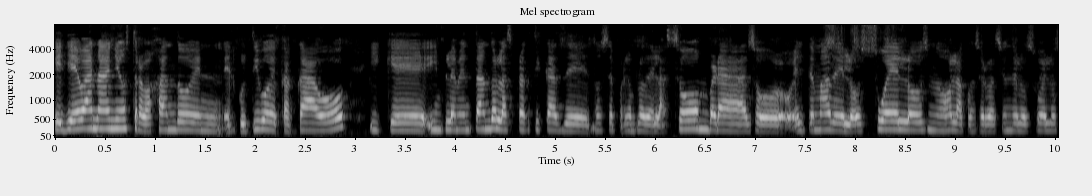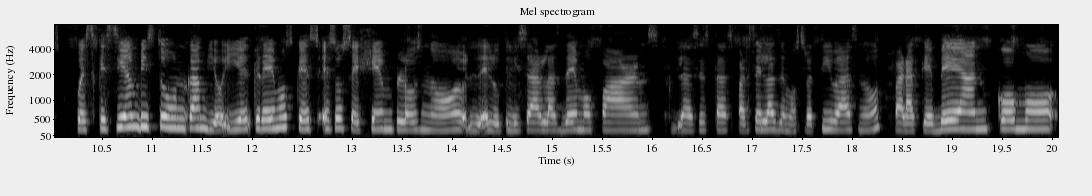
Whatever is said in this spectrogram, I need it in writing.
Que llevan años trabajando en el cultivo de cacao y que implementando las prácticas de, no sé, por ejemplo, de las sombras o el tema de los suelos, ¿no? La conservación de los suelos, pues que sí han visto un cambio y creemos que es esos ejemplos, ¿no? El utilizar las demo farms, las estas parcelas demostrativas, ¿no? Para que vean cómo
